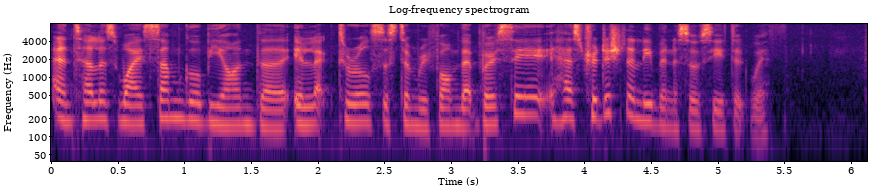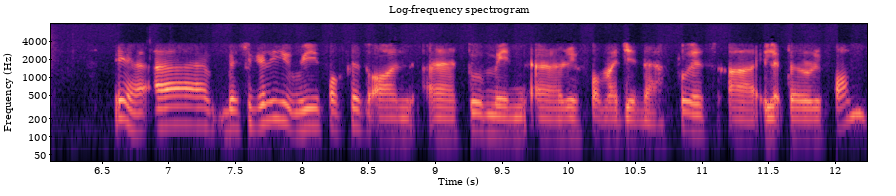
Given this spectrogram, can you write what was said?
and tell us why some go beyond the electoral system reform that Bersih has traditionally been associated with? Yeah, uh, basically we focus on uh, two main uh, reform agenda. First, uh, electoral reform,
